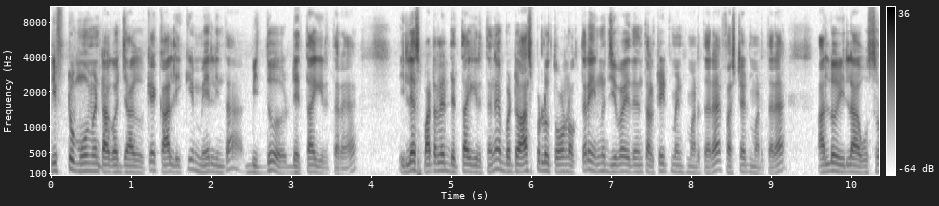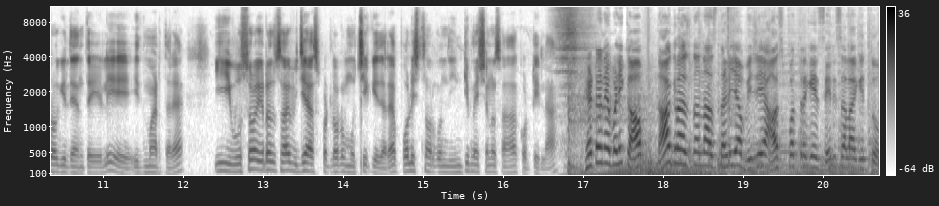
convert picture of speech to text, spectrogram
ಲಿಫ್ಟ್ ಮೂವ್ಮೆಂಟ್ ಆಗೋ ಜಾಗಕ್ಕೆ ಕಾಲಿಕ್ಕಿ ಮೇಲಿಂದ ಬಿದ್ದು ಡೆತ್ ಆಗಿರ್ತಾರೆ. ಇಲ್ಲೇ ಸ್ಪಾಟಲ್ಲೇ ಡೆತ್ ಆಗಿರ್ತಾನೆ ಬಟ್ ಹಾಸ್ಪಿಟ್ಲಿಗೆ ತೊಗೊಂಡು ಹೋಗ್ತಾರೆ, ಇನ್ನೂ ಜೀವ ಇದೆ ಅಂತ ಟ್ರೀಟ್ಮೆಂಟ್ ಮಾಡ್ತಾರೆ ಫಸ್ಟ್ ಏಡ್ ಮಾಡ್ತಾರೆ. ಅಲ್ಲೂ ಇಲ್ಲ, ಉಸಿರೋಗಿದೆ ಅಂತ ಹೇಳಿ ಇದು ಮಾಡ್ತಾರೆ. ಈ ಉಸಿರೋಗಿರೋದು ಸಹ ವಿಜಯ ಹಾಸ್ಪಿಟ್ಲ್ ಅವರು ಮುಚ್ಚಿಕ್ಕಿದ್ದಾರೆ. ಪೊಲೀಸ್ನವ್ರಿಗೊಂದು ಇಂಟಿಮೇಷನ್ ಸಹ ಕೊಟ್ಟಿಲ್ಲ. ಘಟನೆ ಬಳಿಕ ನಾಗರಾಜ್ನನ್ನ ಸ್ಥಳೀಯ ವಿಜಯ ಆಸ್ಪತ್ರೆಗೆ ಸೇರಿಸಲಾಗಿತ್ತು.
